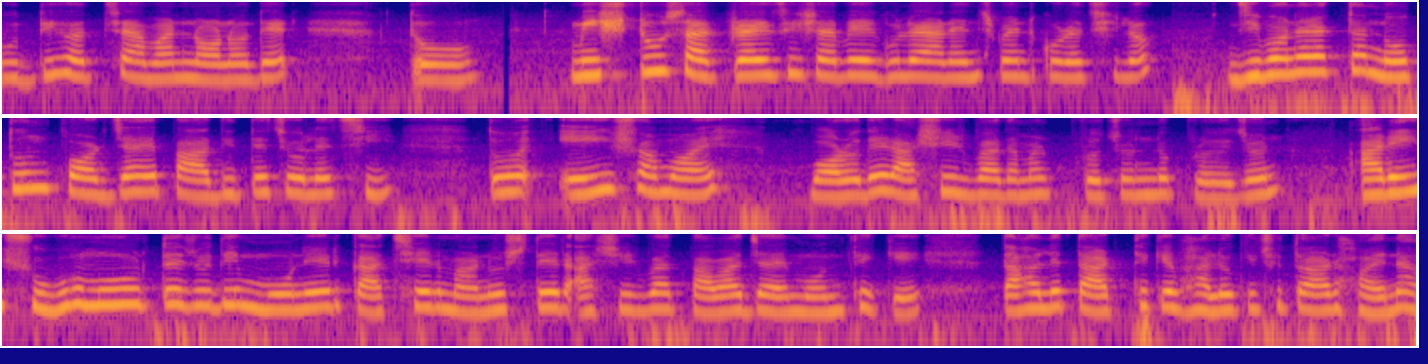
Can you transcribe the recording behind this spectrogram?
বুদ্ধি হচ্ছে আমার ননদের। তো মিষ্টু সারপ্রাইজ হিসাবে এগুলো অ্যারেঞ্জমেন্ট করেছিল। জীবনের একটা নতুন পর্যায়ে পা দিতে চলেছি। তো এই সময় বড়দের আশীর্বাদ আমার প্রচণ্ড প্রয়োজন। আর এই শুভ মুহূর্তে যদি মনের কাছের মানুষদের আশীর্বাদ পাওয়া যায় মন থেকে, তাহলে তার থেকে ভালো কিছু তো আর হয় না।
